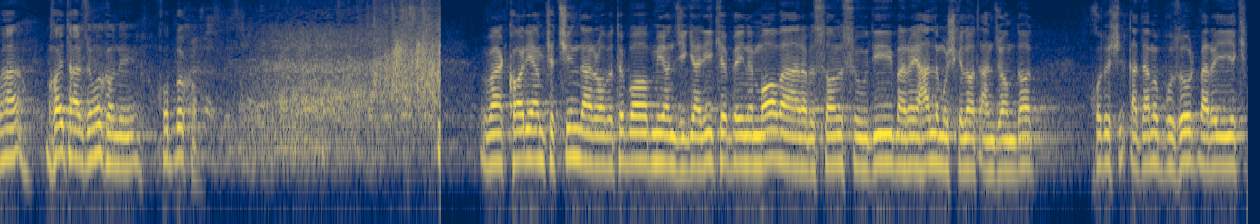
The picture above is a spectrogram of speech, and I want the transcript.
و می‌خوای ترجمه کنی؟ خب بکن و کاری هم که چین در رابطه با میانجیگری که بین ما و عربستان سعودی برای حل مشکلات انجام داد خودش قدم بزرگ برای یک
